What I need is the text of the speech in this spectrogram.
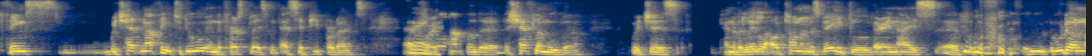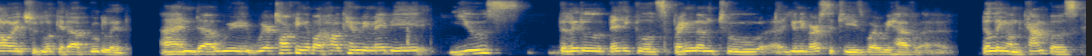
things which had nothing to do in the first place with sap products uh, right. for example the the Schaeffler mover which is kind of a little autonomous vehicle very nice uh, for those who don't know it should look it up google it and uh, we, we're talking about how can we maybe use the little vehicles, bring them to uh, universities where we have a building on campus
